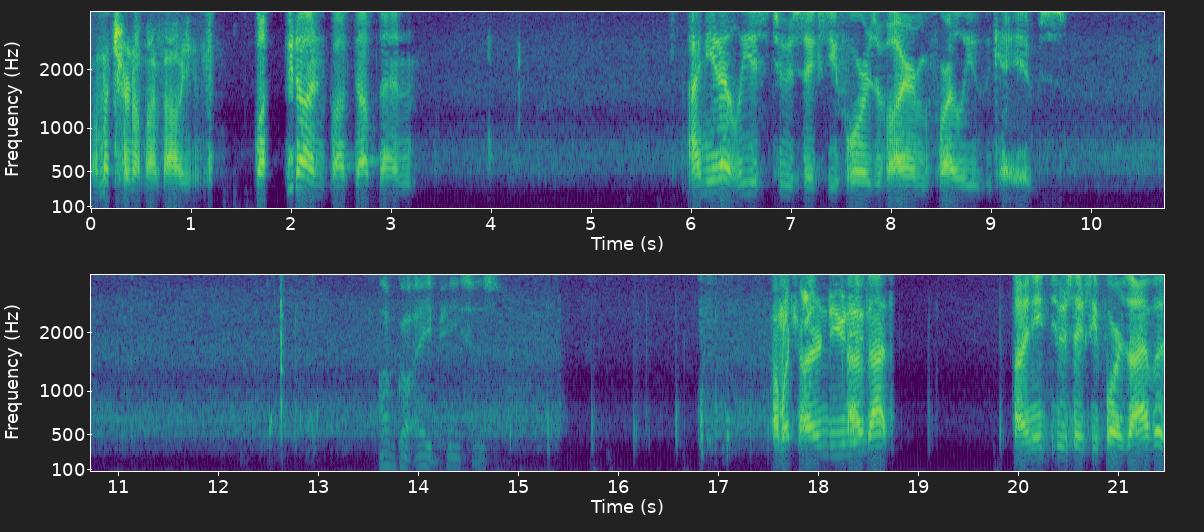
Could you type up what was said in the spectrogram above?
I'm gonna turn up my volume. Well, you done fucked up then. I need at least two 64s of iron before I leave the caves. I've got eight pieces. How much iron do you need? I've got. I need two 64s. I have a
